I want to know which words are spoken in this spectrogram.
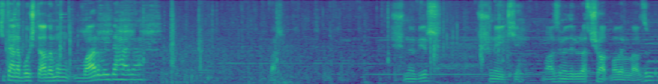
iki tane boşta adamım var mıydı hala? Var. Şuna bir, şuna iki. Malzemeleri biraz çoğaltmaları lazım.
